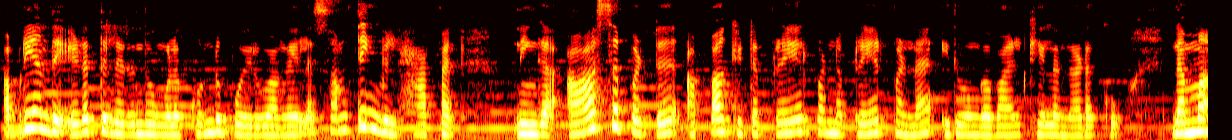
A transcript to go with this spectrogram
அப்படியே அந்த இடத்துல இருந்து உங்களை கொண்டு போயிடுவாங்க இல்லை சம்திங் வில் ஹேப்பன் நீங்கள் ஆசைப்பட்டு அப்பா கிட்ட ப்ரேயர் பண்ண ப்ரேயர் பண்ண இது உங்கள் வாழ்க்கையில் நடக்கும். நம்ம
